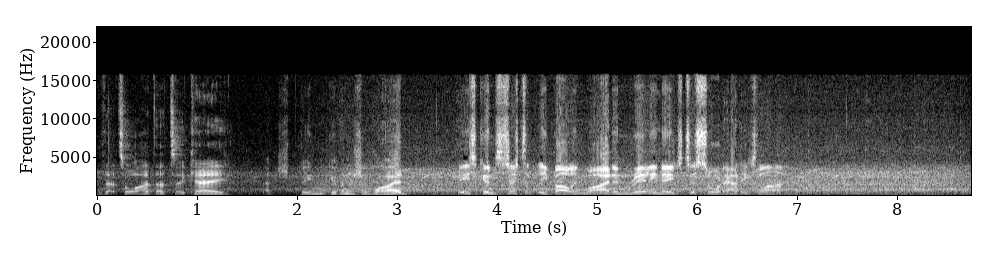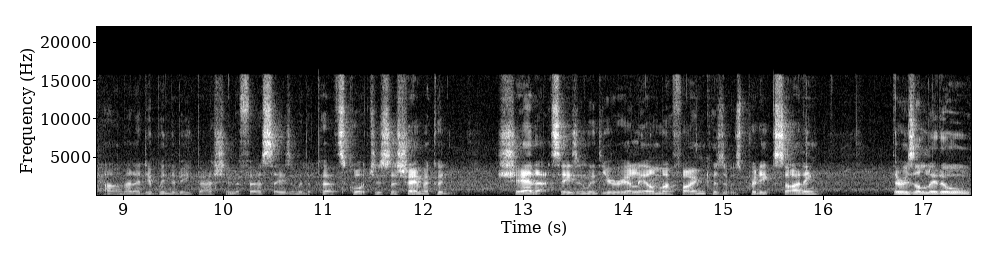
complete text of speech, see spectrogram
If that's a wide, that's okay. That's been given as a wide. He's consistently bowling wide and really needs to sort out his line. Um, and I did win the Big Bash in the first season with the Perth Scorchers. It's a shame I couldn't share that season with you really on my phone because it was pretty exciting. There is a little,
